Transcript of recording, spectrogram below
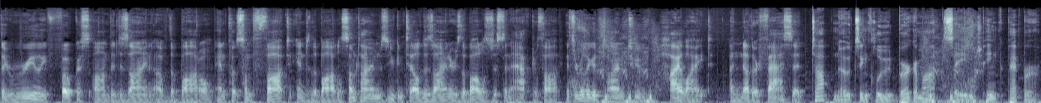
they really focus on the design of the bottle and put some thought into the bottle. Sometimes you can tell designers the bottle's just an afterthought. It's a really good time to highlight another facet. Top notes include bergamot, sage, pink pepper.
